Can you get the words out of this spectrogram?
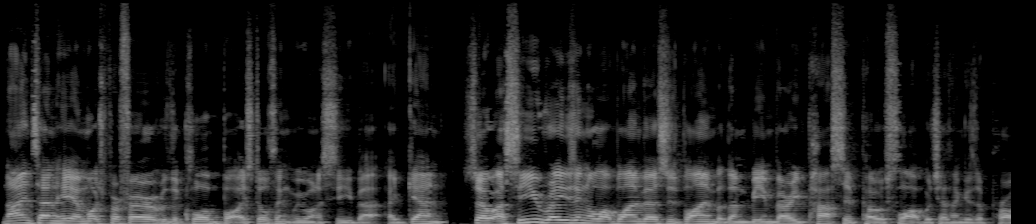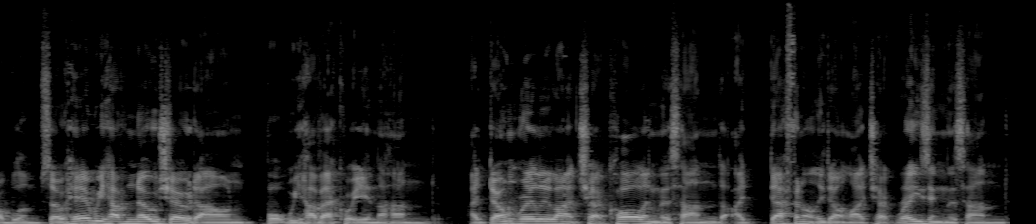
9-10 here, much prefer it with the club, but I still think we want to c-bet again. So I see you raising a lot blind versus blind, but then being very passive post-flop, which I think is a problem. So here we have no showdown, but we have equity in the hand. I don't really like check calling this hand. I definitely don't like check raising this hand,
